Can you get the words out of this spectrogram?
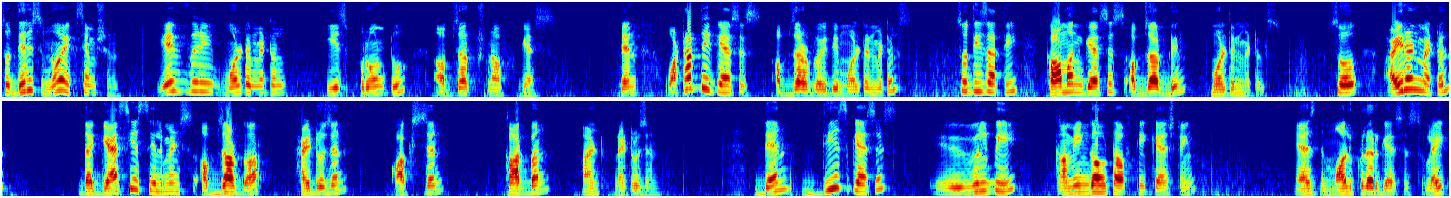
So there is no exemption every molten metal is prone to absorption of gas. Then what are the gases absorbed by the molten metals? So these are the common gases absorbed in molten metals. So iron metal the gaseous elements absorbed are hydrogen, oxygen, carbon and nitrogen. Then these gases uh, will be coming out of the casting as the molecular gases like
